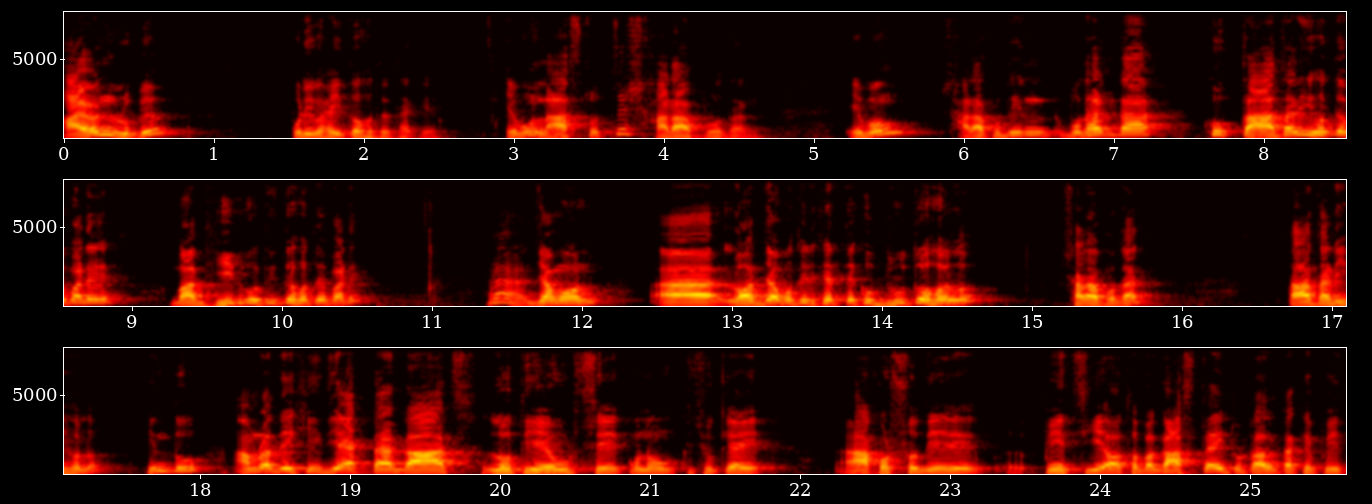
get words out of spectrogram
আয়ন রূপে পরিবাহিত হতে থাকে। এবং লাস্ট হচ্ছে সারা প্রদান। এবং সাড়া প্রদিন প্রদানটা খুব তাড়াতাড়ি হতে পারে বা ধীর গতিতে হতে পারে। হ্যাঁ যেমন লজ্জাপতির ক্ষেত্রে খুব দ্রুত হলো সারা প্রদান, তাড়াতাড়ি হলো। কিন্তু আমরা দেখি যে একটা গাছ লতিয়ে উঠছে, কোনো কিছুকে আকর্ষ দিয়ে পেঁচিয়ে অথবা গাছটাই টোটাল তাকে পেঁচ,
